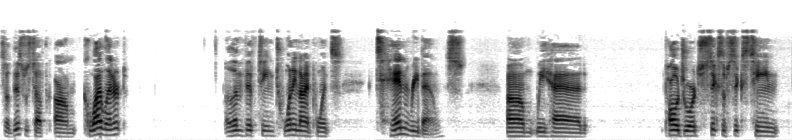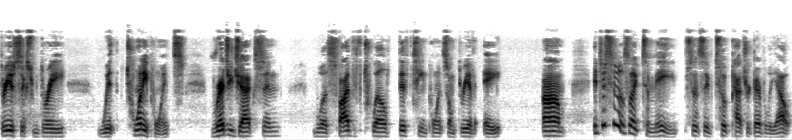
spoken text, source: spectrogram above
so this was tough. Um, Kawhi Leonard, 11 15, 29 points, 10 rebounds. Um, we had Paul George, 6 of 16, 3 of 6 from 3, with 20 points. Reggie Jackson was 5 of 12, 15 points on 3 of 8. Um, it just feels like to me, since they took Patrick Beverley out,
